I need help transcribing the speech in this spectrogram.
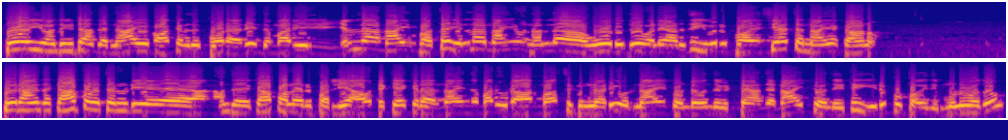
போய் வந்துகிட்டு அந்த நாயை பாக்குறதுக்கு போறாரு. இந்த மாதிரி எல்லா நாயும் பார்த்தா எல்லா நாயும் நல்லா ஓடுது விளையாடுது. இவர் பா- சேர்த்த நாயை காணும். இவர் அந்த காப்பகத்தினுடைய அந்த காப்பாளர் இருப்பார் இல்லையா அவர்கிட்ட கேட்கிறாரு நான் இந்த மாதிரி ஒரு ஆறு மாசத்துக்கு முன்னாடி ஒரு நாயை கொண்டு வந்து விட்டேன். அந்த நாய்க்கு வந்துட்டு இருப்பு பகுதி முழுவதும்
